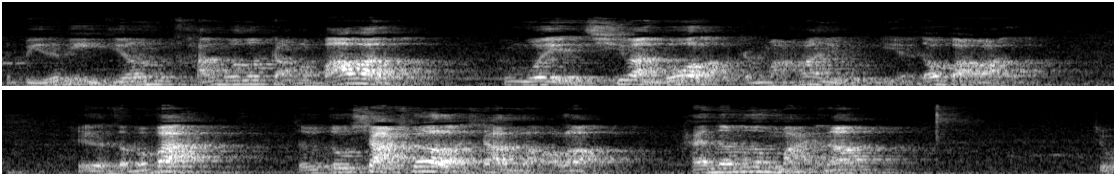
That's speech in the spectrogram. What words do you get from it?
这比特币已经韩国都涨到八万了，中国也七万多了，这马上就也到八万了，这个怎么办？都都下车了，下早了，还能不能买呢？就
